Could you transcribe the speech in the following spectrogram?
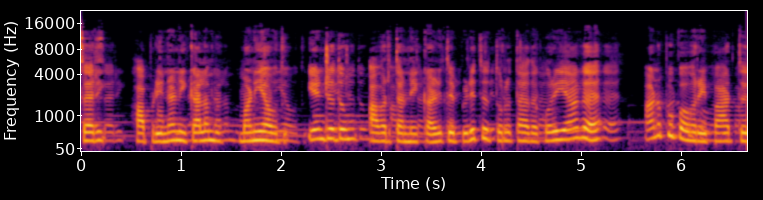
சரி அப்படின்னா நீ கிளம்பு மணியாவது என்றதும் அவர் தன்னை கழுத்து பிடித்து துரத்தாத குறையாக அனுப்புபவரை பார்த்து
